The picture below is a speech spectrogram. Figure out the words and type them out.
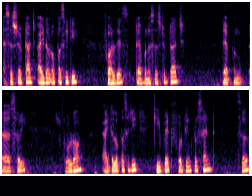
assistive touch idle opacity for this. Tap on assistive touch. Tap on uh, sorry scroll down idle opacity. Keep it 14 percent. So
